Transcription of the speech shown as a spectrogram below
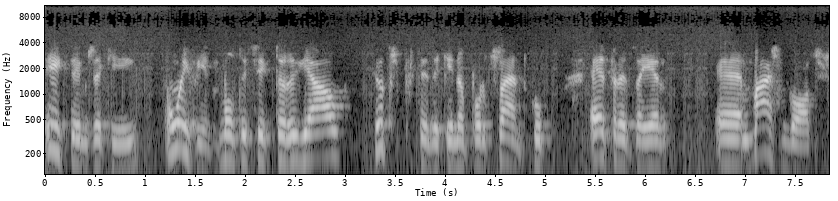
e temos aqui um evento multissectorial que o que se pretende aqui no Porto Santo é trazer uh, mais negócios,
